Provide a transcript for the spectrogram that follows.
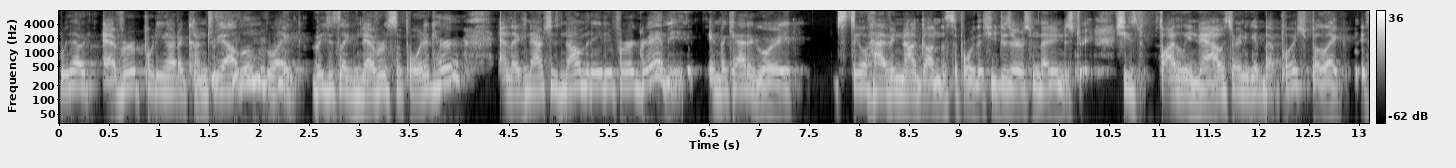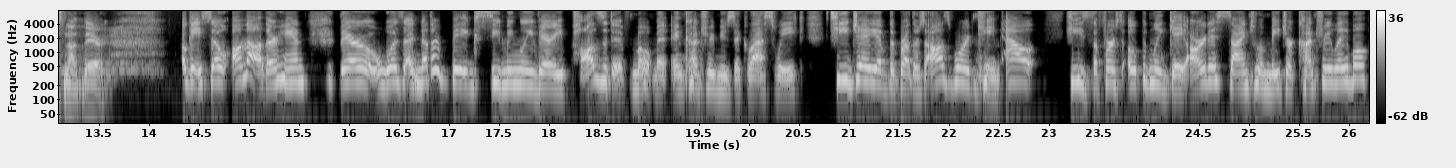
without ever putting out a country album. like they just like never supported her. And like now she's nominated for a Grammy in the category. Still having not gotten the support that she deserves from that industry. She's finally now starting to get that push, but like it's not there. Okay, so on the other hand, there was another big, seemingly very positive moment in country music last week. TJ of the Brothers Osborne came out. He's the first openly gay artist signed to a major country label.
